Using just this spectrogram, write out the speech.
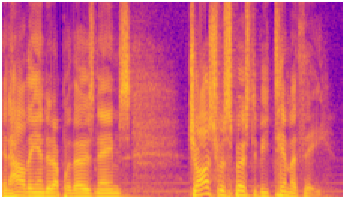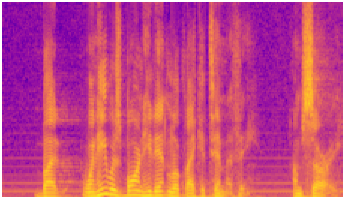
and how they ended up with those names, Josh was supposed to be Timothy, but when he was born, he didn't look like a Timothy. I'm sorry.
